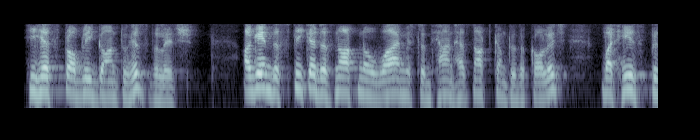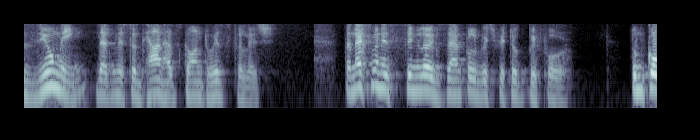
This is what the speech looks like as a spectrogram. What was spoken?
He has probably gone to his village. Again, the speaker does not know why Mr. Dhyan has not come to the college, but he is presuming that Mr. Dhyan has gone to his village. The next one is similar example which we took before. तुमको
